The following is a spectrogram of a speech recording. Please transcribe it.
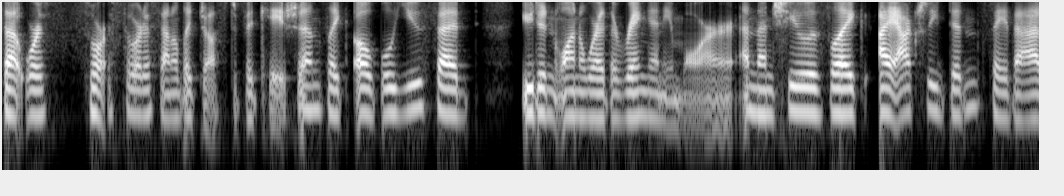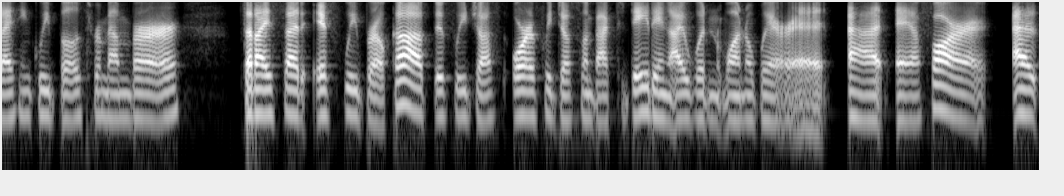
that were sort sort of sounded like justifications, like, "Oh, well, you said you didn't want to wear the ring anymore," and then she was like, "I actually didn't say that. I think we both remember that I said if we broke up, if we just or if we just went back to dating, I wouldn't want to wear it at AFR as,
